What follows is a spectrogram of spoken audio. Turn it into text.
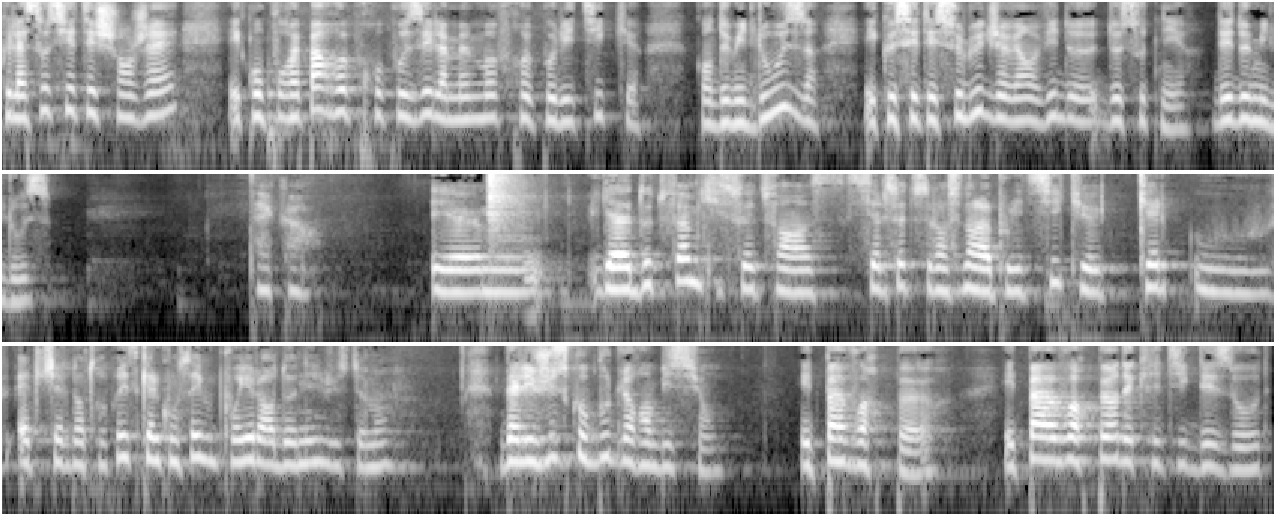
que la société changeait et qu'on pourrait pas reproposer la même offre politique qu'en 2012 et que c'était celui que j'avais envie de, soutenir dès 2012. D'accord. Et euh, il y a d'autres femmes qui souhaitent, enfin, si elles souhaitent se lancer dans la politique, quel, ou être chef d'entreprise, quel conseil vous pourriez leur donner justement? D'aller jusqu'au bout de leur ambition et de pas avoir peur et de pas avoir peur des critiques des autres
